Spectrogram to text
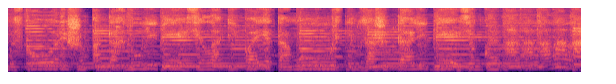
мы с корешем отдохнули весело И поэтому мы с ним зашептали песенку. Ла-ла-ла-ла-ла.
